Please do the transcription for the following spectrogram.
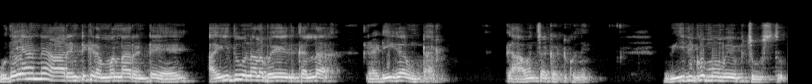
ఉదయాన్నే ఆరింటికి రమ్మన్నారంటే ఐదు నలభై ఐదు కల్లా రెడీగా ఉంటారు. గావంచ కట్టుకుని వీధి గుమ్మం వైపు చూస్తూ.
